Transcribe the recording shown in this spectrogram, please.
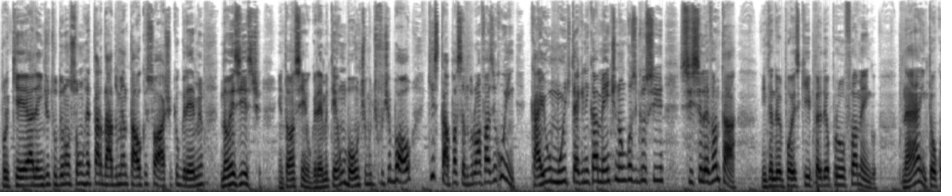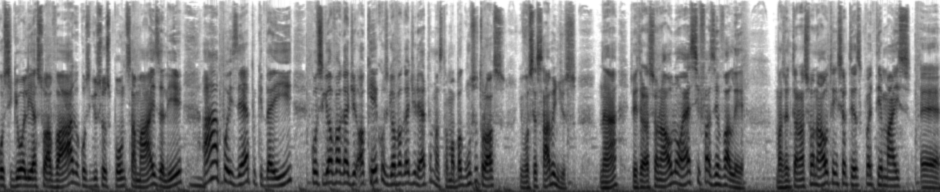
Porque, além de tudo, eu não sou um retardado mental que só acha que o Grêmio não existe. Então, assim, o Grêmio tem um bom time de futebol que está passando por uma fase ruim. Caiu muito tecnicamente não conseguiu se, se, se levantar. Entendeu? Depois que perdeu pro Flamengo, né? Então conseguiu ali a sua vaga, conseguiu seus pontos a mais ali. Ah, pois é, porque daí conseguiu a vaga direta. Ok, conseguiu a vaga direta, mas tá uma bagunça o troço. E vocês sabem disso, né? O Internacional não é se fazer valer. Mas o Internacional tenho certeza que vai ter mais é,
